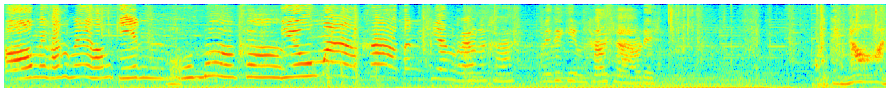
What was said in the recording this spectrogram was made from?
พร้อมไหมคะคุณแม่พร้อมกินพร้อมมากค่ะหิวมากค่ะตอนนี้เที่ยงแล้วนะคะ ไม่ได้กินข้าวเช้าเลยแต่นอน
